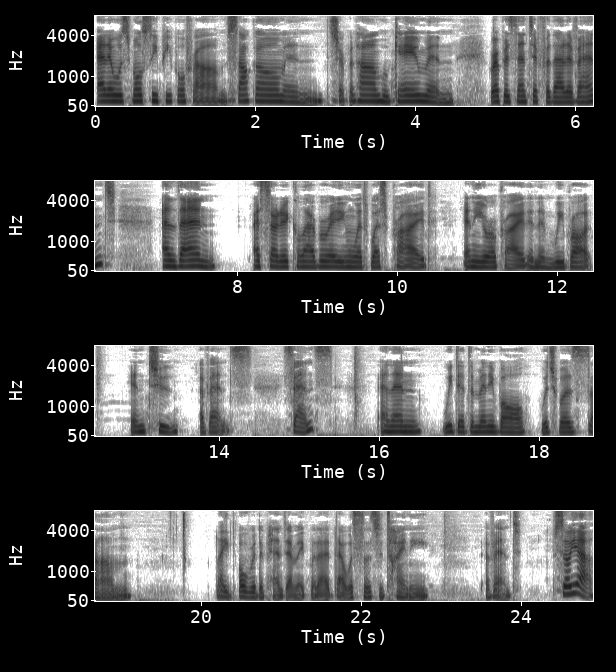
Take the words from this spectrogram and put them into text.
And it was mostly people from Stockholm and Köpenhamn who came and represented for that event. And then I started collaborating with West Pride and the Euro Pride, and then we brought into events since. And then we did the mini ball, which was um, like over the pandemic, but that, that was such a tiny event. So yeah,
